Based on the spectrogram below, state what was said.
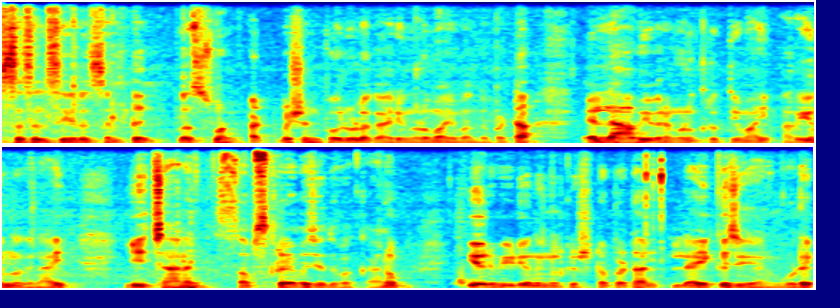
S S L C result plus one admission പോലുള്ള കാര്യങ്ങളുമായി ബന്ധപ്പെട്ട എല്ലാ വിവരങ്ങളും കൃത്യമായി അറിയുന്നതിനായി ഈ ചാനൽ സബ്സ്ക്രൈബ് ചെയ്ത് വെക്കാനും ഈ ഒരു വീഡിയോ നിങ്ങൾക്ക് ഇഷ്ടപ്പെട്ടാൽ ലൈക്ക് ചെയ്യാനും കൂടെ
